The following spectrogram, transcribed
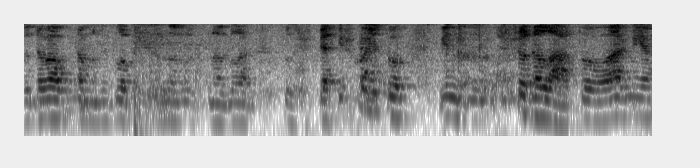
задавав там один хлопець на, на, на зустріч в п'ятій школі, то він що дала, то армія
